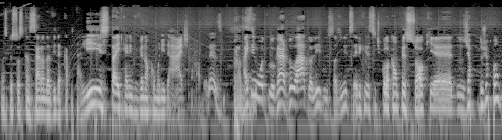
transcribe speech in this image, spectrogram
Então, as pessoas cansaram da vida capitalista e querem viver numa comunidade tal, beleza? Aí tem um outro lugar, do lado ali dos Estados Unidos, ele decide colocar um pessoal que é do, do Japão.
